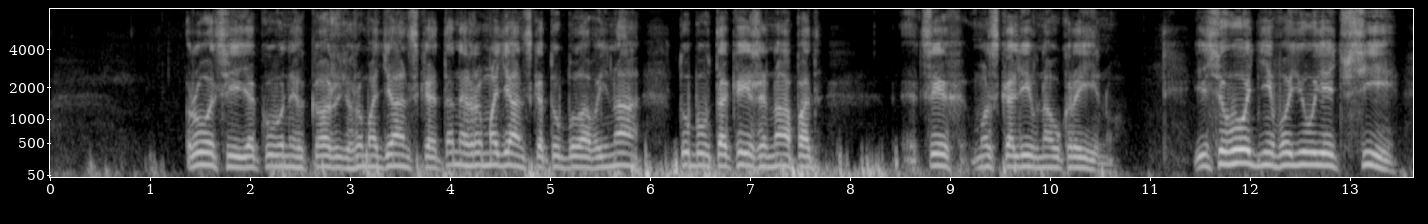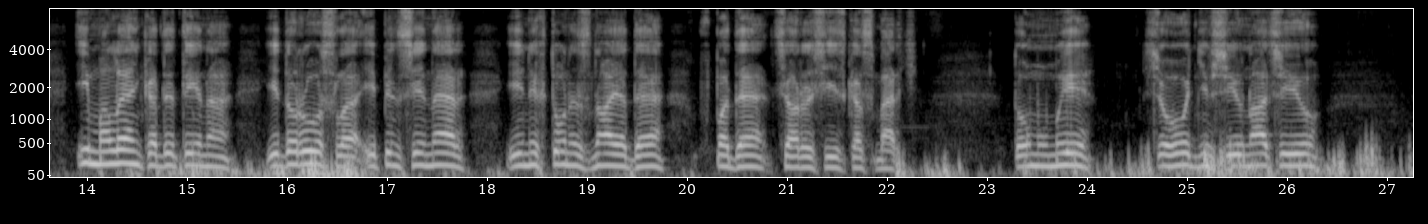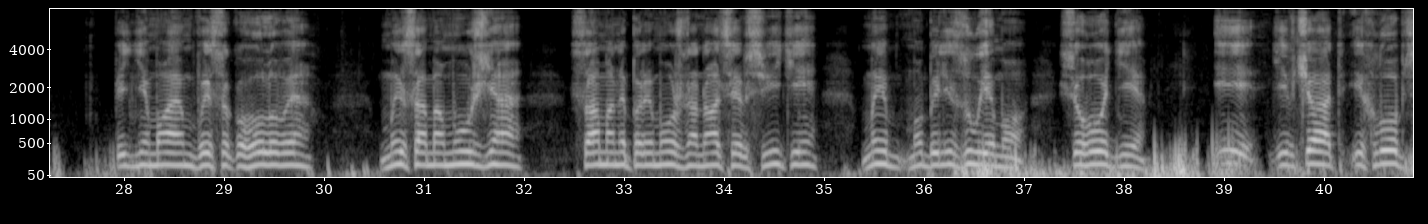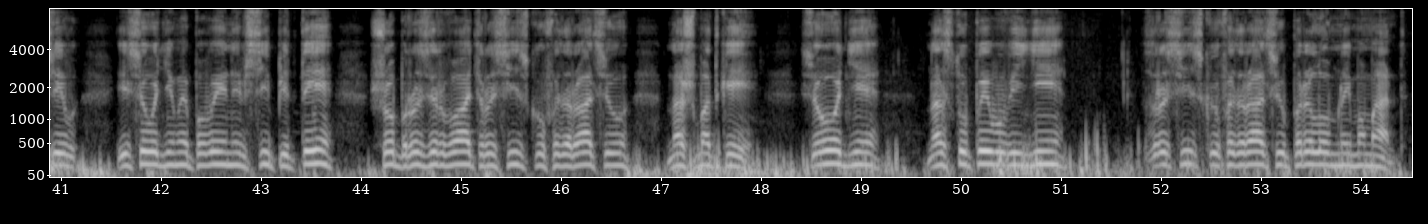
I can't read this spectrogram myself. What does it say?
році, яку вони кажуть громадянська, та не громадянська, то була війна, то був такий же напад цих москалів на Україну. І сьогодні воюють всі, і маленька дитина, і доросла, і пенсіонер, і ніхто не знає, де впаде ця російська смерть. Тому ми сьогодні всією нацією піднімаємо високо голови. Ми сама мужня, сама непереможна нація в світі. Ми мобілізуємо сьогодні і дівчат, і хлопців. І сьогодні ми повинні всі піти, щоб розірвати Російську Федерацію на шматки. Сьогодні наступив у війні з Російською Федерацією переломний момент.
